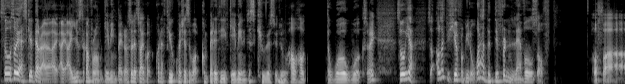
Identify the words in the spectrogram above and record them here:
so so yeah, you can right, I, I I used to come from a gaming background, so that's why I got quite a few questions about competitive gaming and just curious to do mm. how how the world works, right? So yeah, so I'd like to hear from you know what are the different levels of of uh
